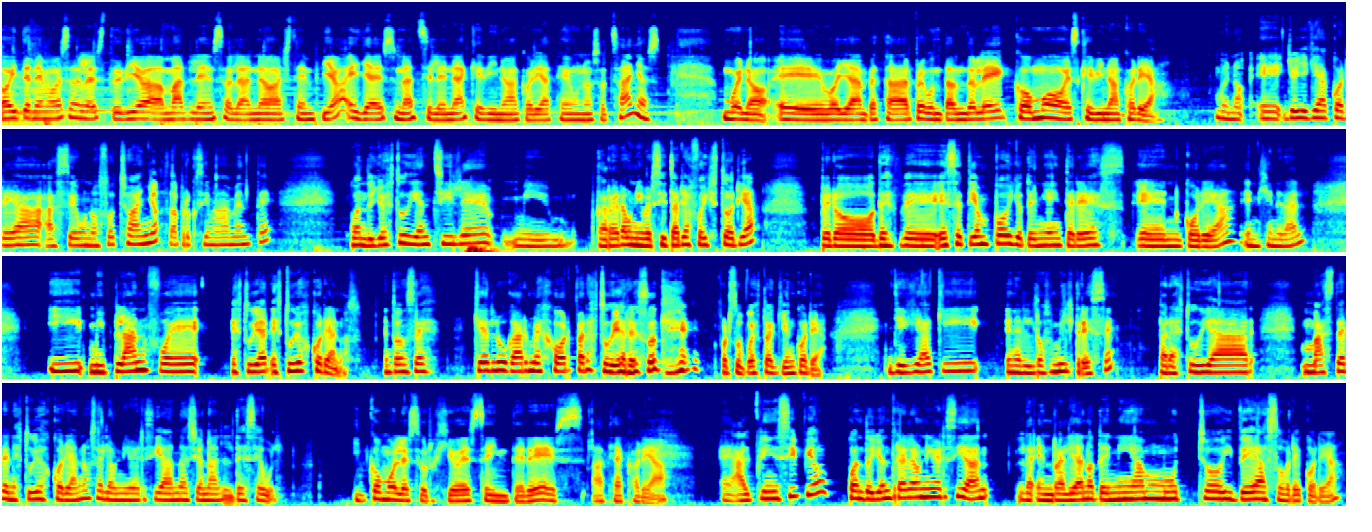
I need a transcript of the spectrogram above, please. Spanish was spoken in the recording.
Hoy tenemos en el estudio a Madeleine Solano Ascencio. Ella es una chilena que vino a Corea hace unos ocho años. Bueno, eh, voy a empezar preguntándole cómo es que vino a Corea. Bueno, eh, yo llegué a Corea hace unos ocho años aproximadamente. Cuando yo estudié en Chile, mi carrera universitaria fue historia, pero desde ese tiempo yo tenía interés en Corea en general y mi plan fue estudiar estudios coreanos. Entonces, ¿qué lugar mejor para estudiar eso que, por supuesto, aquí en Corea? Llegué aquí en el 2013 para estudiar máster en estudios coreanos en la Universidad Nacional de Seúl. ¿Y cómo le surgió ese interés hacia Corea? Eh, al principio, cuando yo entré a la universidad, en realidad no tenía mucho idea sobre Corea,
